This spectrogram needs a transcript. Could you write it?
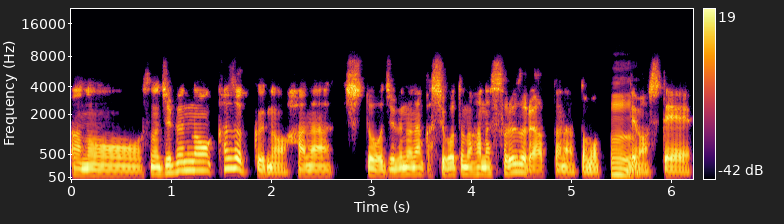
あのーその自分の家族の話と自分のなんか仕事の話それぞれあったなと思うん。ってまして、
